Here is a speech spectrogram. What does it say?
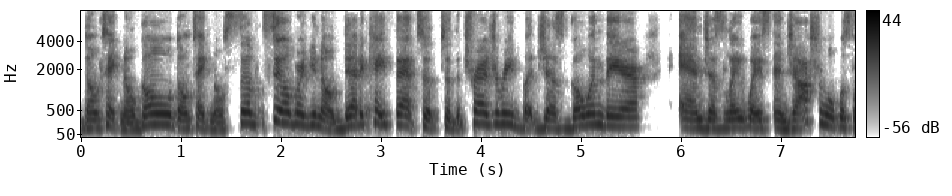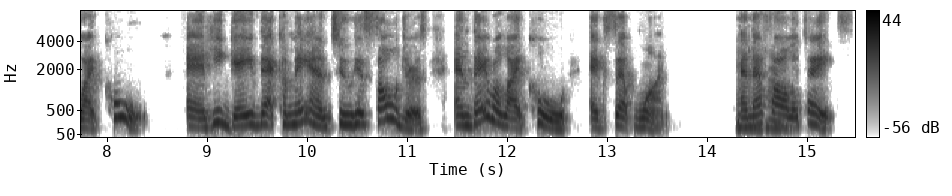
Don't take no gold. Don't take no sil- silver. You know, dedicate that to, to the treasury, but just go in there and just lay waste. And Joshua was like, cool. And he gave that command to his soldiers. And they were like, cool, except one. And mm-hmm. that's all it takes.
